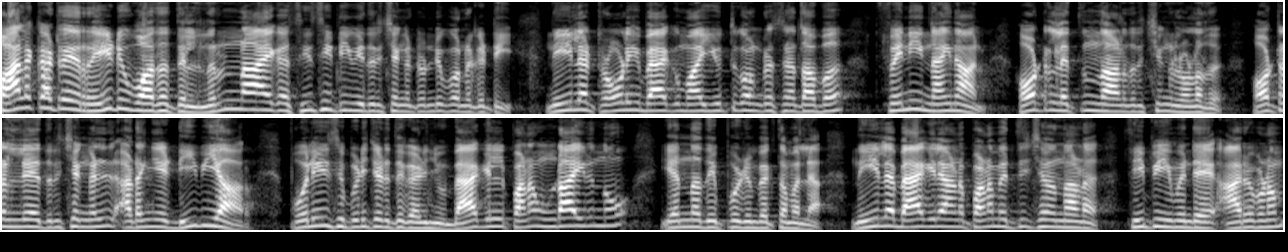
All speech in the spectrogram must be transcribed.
പാലക്കാട്ടെ റെയ്ഡ് വിവാദത്തിൽ നിർണായക സി സി ടി വി ദൃശ്യങ്ങൾ ട്വന്റി ഫോറിന് കിട്ടി. നീല ട്രോളി ബാഗുമായി യൂത്ത് കോൺഗ്രസ് നേതാവ് ഫെനി നൈനാൻ ഹോട്ടലിൽ എത്തുന്നതാണ് ദൃശ്യങ്ങളുള്ളത്. ഹോട്ടലിലെ ദൃശ്യങ്ങൾ അടങ്ങിയ ഡി വി ആർ പോലീസ് പിടിച്ചെടുത്ത് കഴിഞ്ഞു. ബാഗിൽ പണം ഉണ്ടായിരുന്നു എന്നത് ഇപ്പോഴും വ്യക്തമല്ല. നീല ബാഗിലാണ് പണം എത്തിച്ചതെന്നാണ് സി പി എമ്മിന്റെ ആരോപണം.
